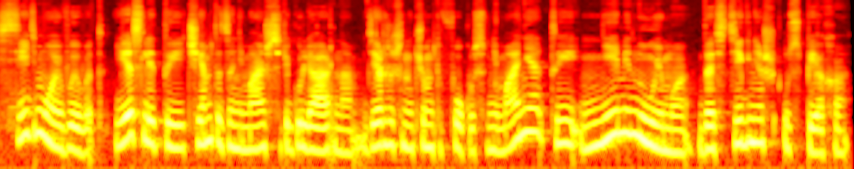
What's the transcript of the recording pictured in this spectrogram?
Седьмой вывод. Если ты чем-то занимаешься регулярно, держишь на чем-то фокус внимания, ты неминуемо достигнешь успеха.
